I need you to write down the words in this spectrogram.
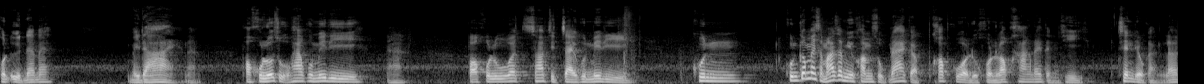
คนอื่นได้ไหมไม่ได้นะพอคุณรู้สุขภาพคุณไม่ดีนะพอคุณรู้ว่าสภาพจิตใจคุณไม่ดี คุณคุณก็ไม่สามารถจะมีความสุขได้กับครอบครัวหรือคนรอบข้างได้เต็มที่ เช่นเดียวกันแล้ว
